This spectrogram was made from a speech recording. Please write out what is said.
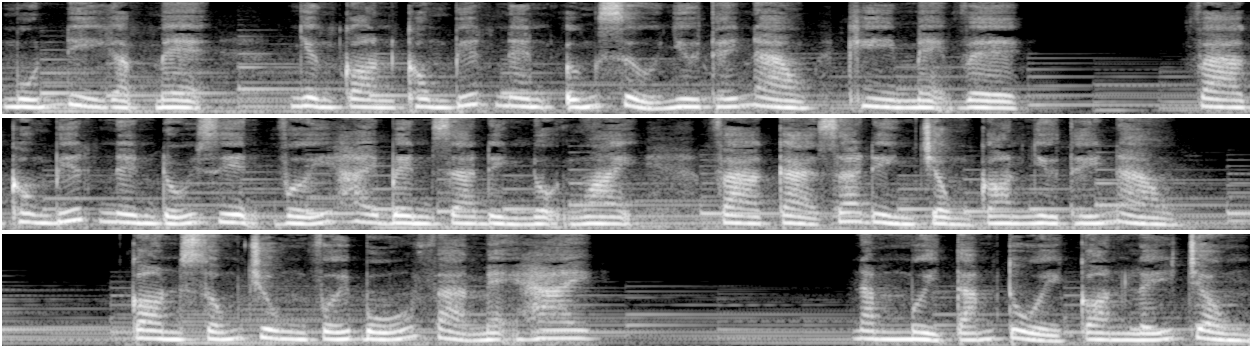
muốn đi gặp mẹ nhưng con không biết nên ứng xử như thế nào khi mẹ về và không biết nên đối diện với hai bên gia đình nội ngoại và cả gia đình chồng con như thế nào. Con sống chung với bố và mẹ hai. Năm 18 tuổi con lấy chồng,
